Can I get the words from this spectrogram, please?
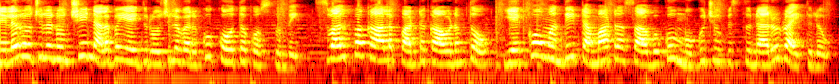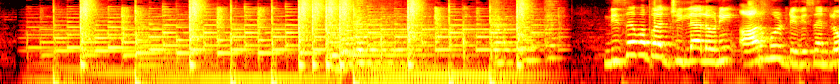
నెల రోజుల నుంచి నలభై ఐదు రోజుల వరకు కోతకొస్తుంది. స్వల్పకాల పంట కావడంతో ఎక్కువ మంది టమాటా సాగుకు మొగ్గు చూపిస్తున్నారు రైతులు. జిల్లాలోని ఆర్మూర్ డివిజన్లో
